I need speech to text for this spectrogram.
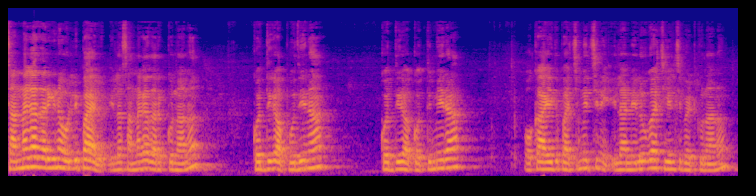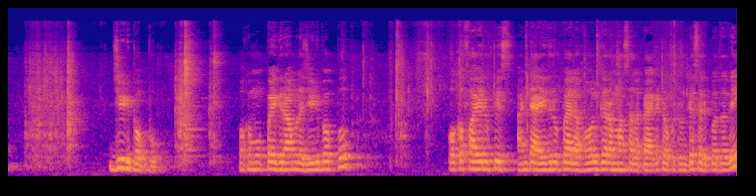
సన్నగా తరిగిన ఉల్లిపాయలు ఇలా సన్నగా తరుక్కున్నాను కొద్దిగా పుదీనా కొద్దిగా కొత్తిమీర ఒక ఐదు పచ్చిమిర్చిని ఇలా నిలువుగా చీల్చి పెట్టుకున్నాను. జీడిపప్పు ఒక ముప్పై గ్రాముల జీడిపప్పు ఒక ఫైవ్ రూపీస్ అంటే ఐదు రూపాయల హోల్ గరం మసాలా ప్యాకెట్ ఒకటి ఉంటే సరిపోతుంది.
